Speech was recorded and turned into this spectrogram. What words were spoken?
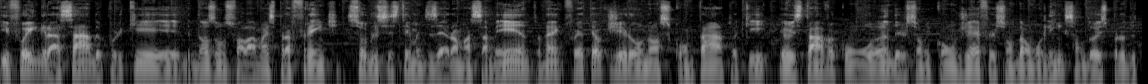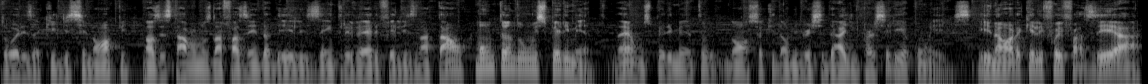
e foi engraçado porque nós vamos falar mais para frente sobre o sistema de zero amassamento, né? Que foi até o que gerou o nosso contato aqui. Eu estava com o Anderson e com o Jefferson Dalmolin, que são dois produtores aqui de Sinop. Nós estávamos na fazenda deles entre Vera e Feliz Natal, montando um experimento, né? Um experimento nosso aqui da universidade em parceria com eles. E na hora que ele foi fazer a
